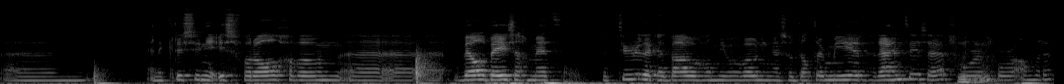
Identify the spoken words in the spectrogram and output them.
Ehm, en de ChristenUnie is vooral gewoon wel bezig met natuurlijk het bouwen van nieuwe woningen, zodat er meer ruimte is hè, voor, Mhm. voor anderen.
